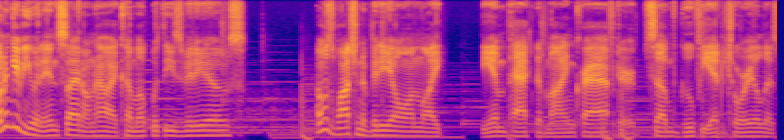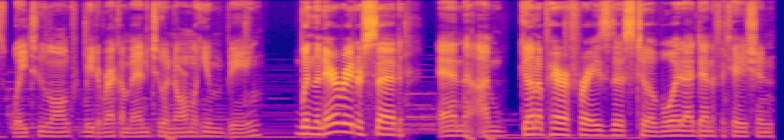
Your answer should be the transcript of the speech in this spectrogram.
I want to give you an insight on how I come up with these videos. I was watching a video on like the impact of Minecraft or some goofy editorial that's way too long for me to recommend to a normal human being. When the narrator said, and I'm gonna paraphrase this to avoid identification,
